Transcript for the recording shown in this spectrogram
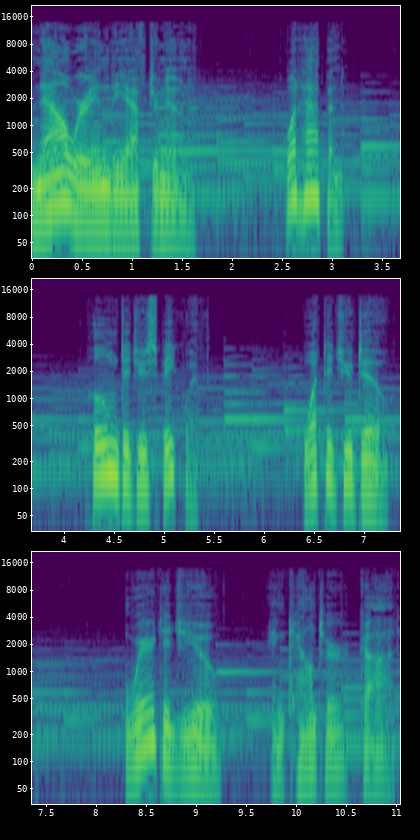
Now we're in the afternoon. What happened? Whom did you speak with? What did you do? Where did you encounter God?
